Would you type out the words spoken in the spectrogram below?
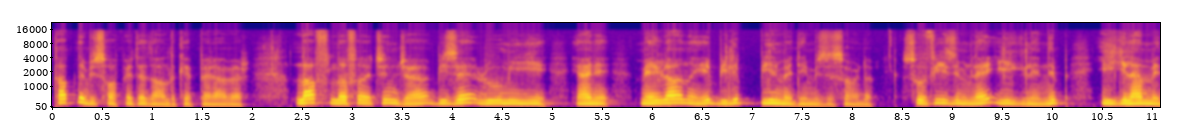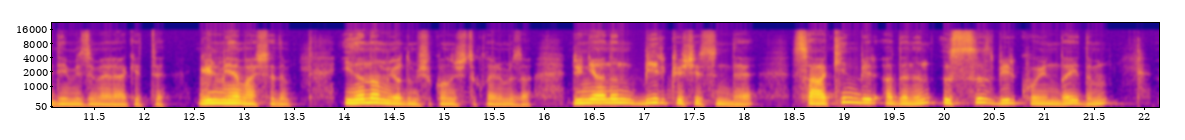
Tatlı bir sohbete daldık hep beraber. Laf lafı açınca bize Rumi'yi yani Mevlana'yı bilip bilmediğimizi sordu. Sufizmle ilgilenip ilgilenmediğimizi merak etti. Gülmeye başladım. İnanamıyordum şu konuştuklarımıza. Dünyanın bir köşesinde sakin bir adanın ıssız bir koyundaydım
